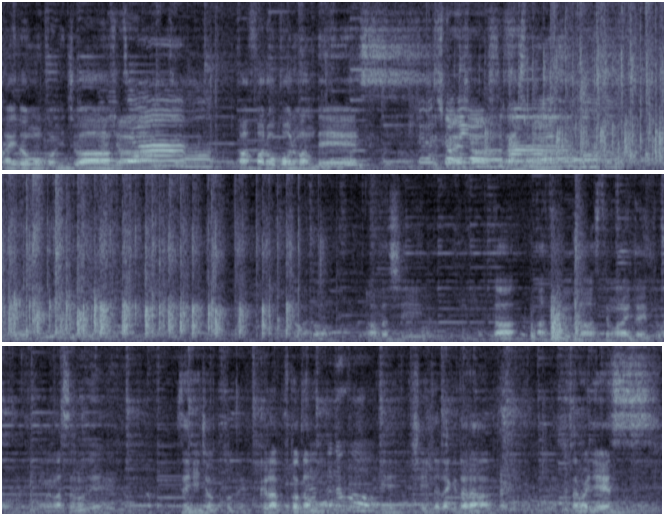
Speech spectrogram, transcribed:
はいどうもこんにちは。こんにちは。バッファローコールマンです。よろしくお願いします。お願いしちょっと私が熱く歌わせてもらいたいと思いますのでぜひちょっとねクラップとかもしていただけたら幸いです。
